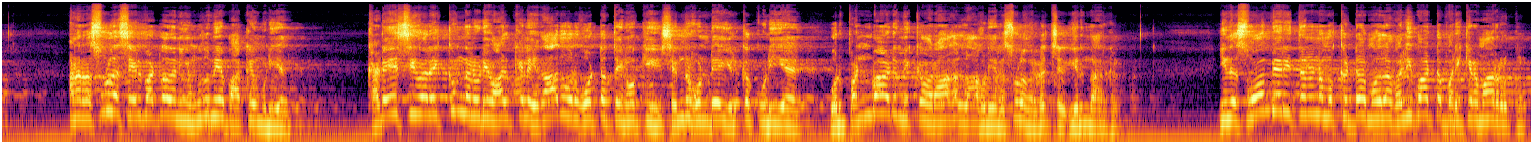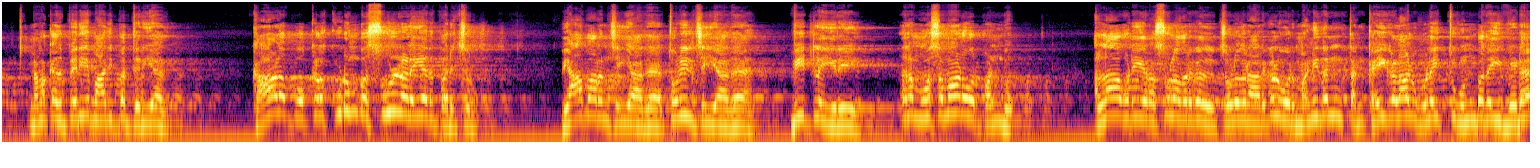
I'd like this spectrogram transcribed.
ஆனால் ரசூல்ல செயல்பாட்டில் அதை நீங்கள் முதுமையை பார்க்கவே முடியாது. கடைசி வரைக்கும் தன்னுடைய வாழ்க்கையில் ஏதாவது ஒரு ஓட்டத்தை நோக்கி சென்று கொண்டே இருக்கக்கூடிய ஒரு பண்பாடு மிக்கவராக அல்லாஹுடைய ரசூல் அவர்கள் இருந்தார்கள். இந்த சோம்பேறித்தனம் நமக்கிட்ட முதல்ல வழிபாட்டை பறிக்கிற மாதிரி இருக்கும். நமக்கு அது பெரிய பாதிப்பாக தெரியாது. காலப்போக்கில் குடும்ப சூழ்நிலையை அது பறிச்சிடும் வியாபாரம் செய்யாத தொழில் செய்யாத வீட்டில் இரு. அதெல்லாம் மோசமான ஒரு பண்பு. அல்லாஹ்வுடைய ரசூல் அவர்கள் சொல்லுகிறார்கள் ஒரு மனிதன் தன் கைகளால் உழைத்து உண்பதை விட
